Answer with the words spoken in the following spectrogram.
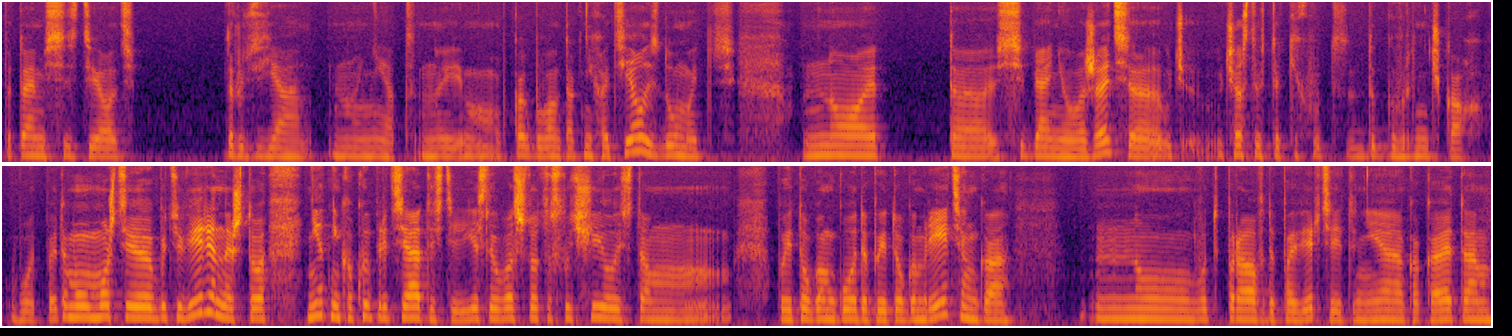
пытаемся сделать. Друзья, ну нет, ну как бы вам так не хотелось думать, но это себя не уважать, а участвовать в таких вот договорничках. Вот. Поэтому можете быть уверены, что нет никакой предвзятости. Если у вас что-то случилось там по итогам года, по итогам рейтинга, ну вот правда, поверьте, это не какая-то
